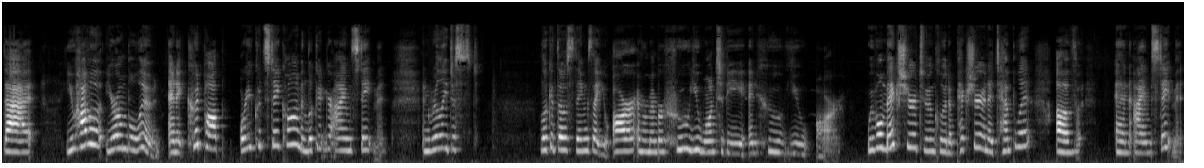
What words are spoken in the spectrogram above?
that you have a, your own balloon and it could pop or you could stay calm and look at your I am statement and really just look at those things that you are and remember who you want to be and who you are. We will make sure to include a picture and a template of an I am statement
